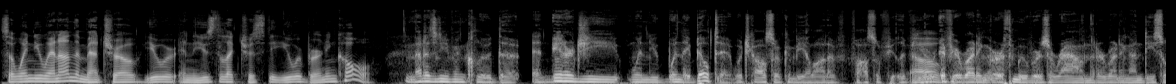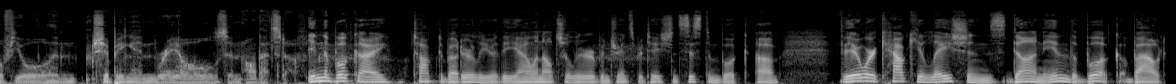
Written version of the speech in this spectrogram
So when you went on the metro, you were and used electricity, you were burning coal. And that doesn't even include the energy when you when they built it, which also can be a lot of fossil fuel. If, oh. you, if you're running earth movers around that are running on diesel fuel and shipping in rails and all that stuff. In the book I talked about earlier, the Alan Altshuler Urban Transportation System book, um, there were calculations done in the book about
